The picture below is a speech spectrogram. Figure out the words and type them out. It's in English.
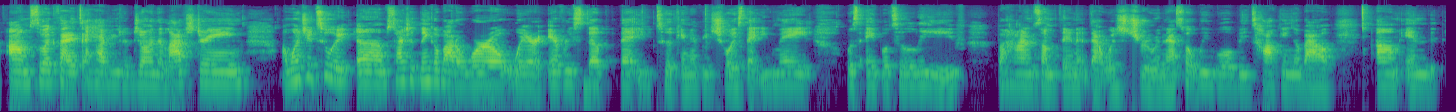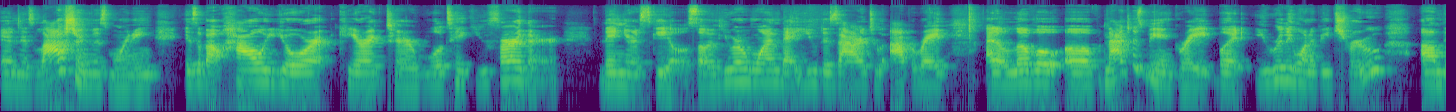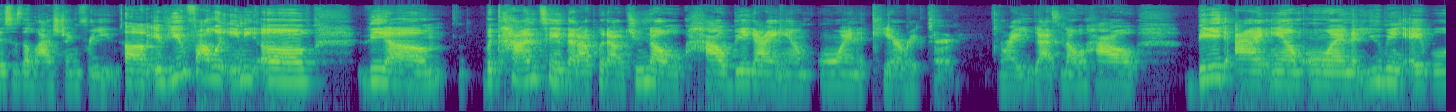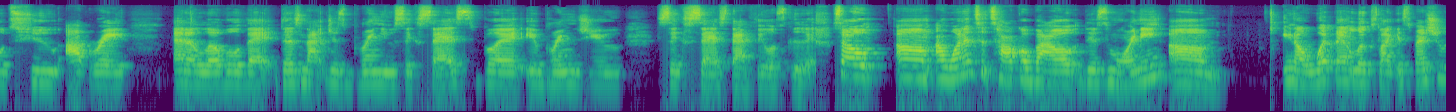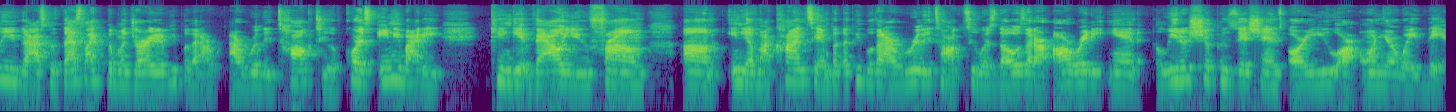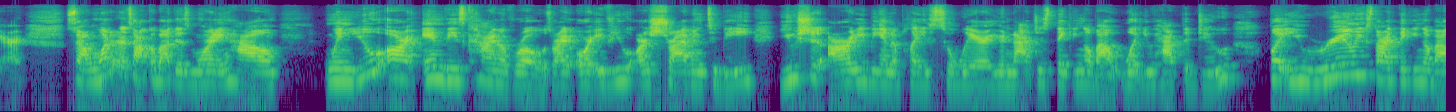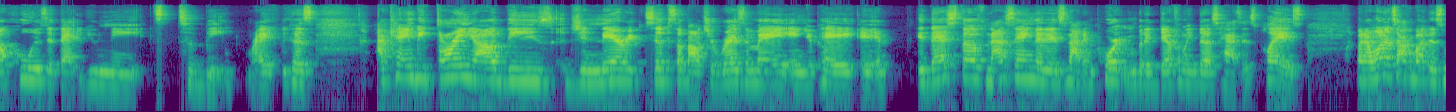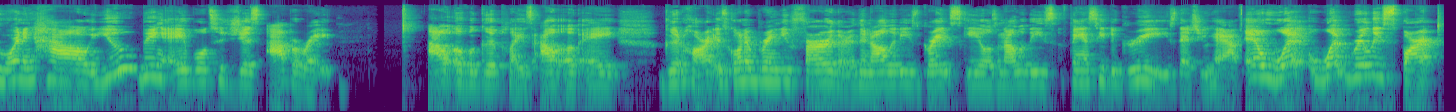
I'm so excited to have you to join the live stream. I want you to um, start to think about a world where every step that you took and every choice that you made was able to leave behind something that was true. And that's what we will be talking about um, in, in this live stream this morning is about how your character will take you further than your skills. So if you are one that you desire to operate at a level of not just being great, but you really want to be true, um, this is the live stream for you. Um, if you follow any of the um, the content that I put out, you know how big I am on character, right? You guys know how big I am on you being able to operate at a level that does not just bring you success, but it brings you success that feels good. So um, I wanted to talk about this morning. Um, you know what that looks like especially you guys because that's like the majority of people that I, I really talk to of course anybody can get value from um, any of my content, but the people that I really talk to is those that are already in leadership positions or you are on your way there. So I wanted to talk about this morning how when you are in these kind of roles, right, or if you are striving to be, you should already be in a place to where you're not just thinking about what you have to do, but you really start thinking about who is it that you need to be, right? Because I can't be throwing y'all these generic tips about your resume and your pay and that stuff. Not saying that it's not important, but it definitely does has its place. But I want to talk about this morning how you being able to just operate out of a good place, out of a good heart is going to bring you further than all of these great skills and all of these fancy degrees that you have. And what what really sparked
